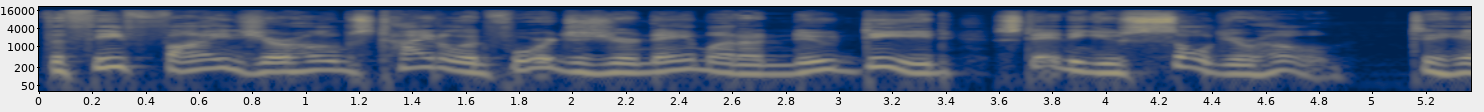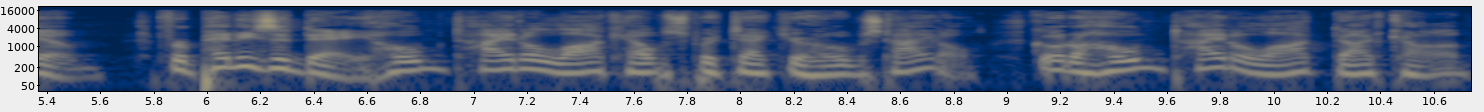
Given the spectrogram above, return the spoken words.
The thief finds your home's title and forges your name on a new deed stating you sold your home to him. For pennies a day, Home Title Lock helps protect your home's title. Go to HometitleLock.com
